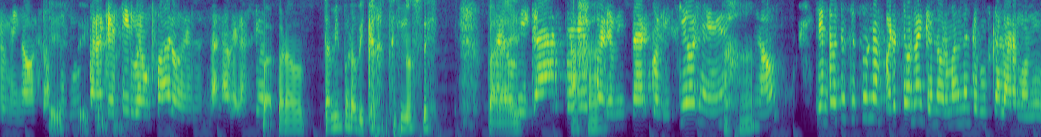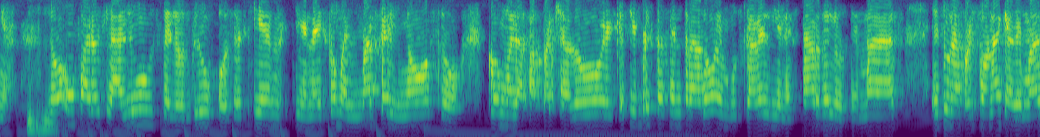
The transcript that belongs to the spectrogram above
Luminoso. Este, ¿Para qué sirve un faro en la navegación? para, también para ubicarte, no sé. Para, ubicarte, para evitar colisiones, ¿no? Y entonces es una persona que normalmente busca la armonía, ¿no? Un faro es la luz de los grupos, es quien, quien es como el más cariñoso, como el apapachador, el que siempre está centrado en buscar el bienestar de los demás. Es una persona que además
